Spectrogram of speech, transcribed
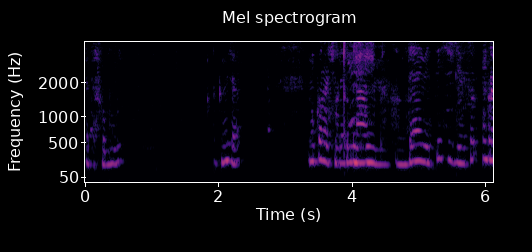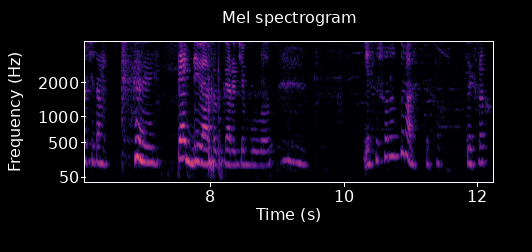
це що було? Так нельзя. Ну, коротше, А десь на 9900. Ну, коротше, там 5 дев'яток, коротше, було. Якщо що розбираюсь в цифрах. цифрах.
